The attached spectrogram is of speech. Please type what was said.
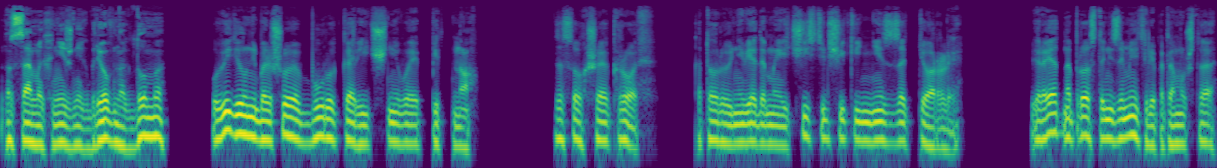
На самых нижних бревнах дома увидел небольшое буро-коричневое пятно. Засохшая кровь, которую неведомые чистильщики не затерли. Вероятно, просто не заметили, потому что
